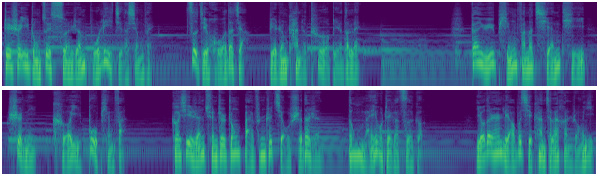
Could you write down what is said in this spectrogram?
这是一种最损人不利己的行为，自己活得假，别人看着特别的累。甘于平凡的前提是你。可以不平凡，可惜人群之中百分之九十的人都没有这个资格。有的人了不起，看起来很容易，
